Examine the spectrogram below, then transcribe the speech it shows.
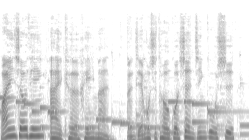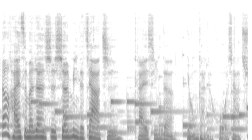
欢迎收听艾克黑曼。本节目是透过圣经故事，让孩子们认识生命的价值，开心的、勇敢的活下去。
